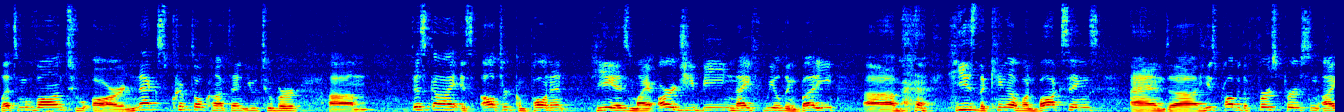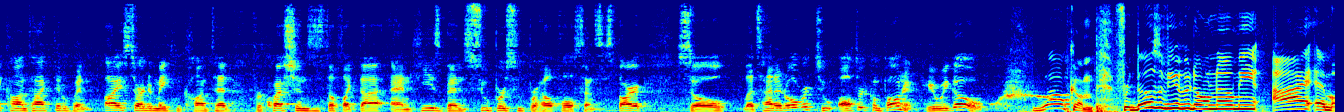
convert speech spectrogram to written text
let's move on to our next crypto content YouTuber. Um, this guy is Altered Component. He is my RGB knife wielding buddy. Um, he's the king of unboxings, and uh, he's probably the first person I contacted when I started making content for questions and stuff like that. And he's been super, super helpful since the start. So let's hand it over to Altered Component. Here we go. Welcome. For those of you who don't know me, I am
